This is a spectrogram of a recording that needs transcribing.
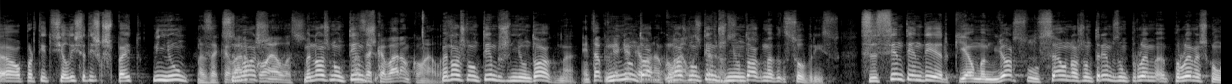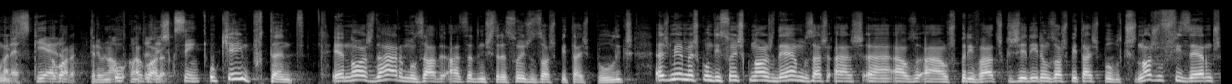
ao Partido Socialista diz respeito. Nenhum. Mas acabaram nós, com elas. Mas nós não temos. Mas acabaram com elas. Mas nós não temos nenhum dogma. Então nenhum dogma, Nós não temos nenhum dogma sobre isso. Se se entender que é uma melhor solução, nós não teremos um problema, problemas com Parece isso. Parece que é. Agora, o Tribunal de Contas agora, diz que sim. O que é importante é nós darmos às administrações dos hospitais públicos as mesmas condições que nós demos às, às, aos, aos, privados que gerirem gerirem os hospitais públicos. Se nós os fizermos,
